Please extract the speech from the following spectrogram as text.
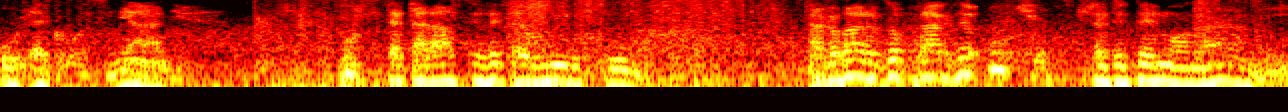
uległo zmianie. Puste tarasy wypełniły tłum. Tak bardzo pragnę uciec przed demonami.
